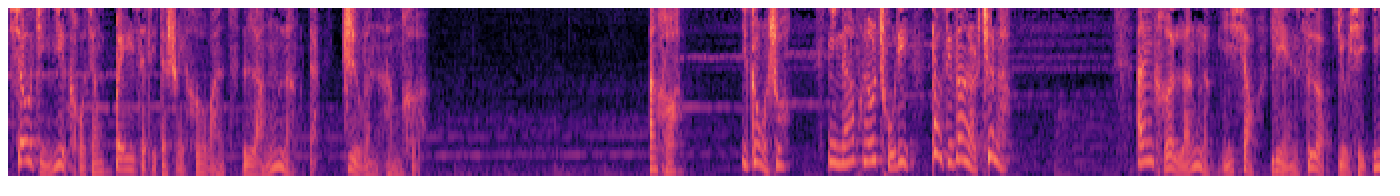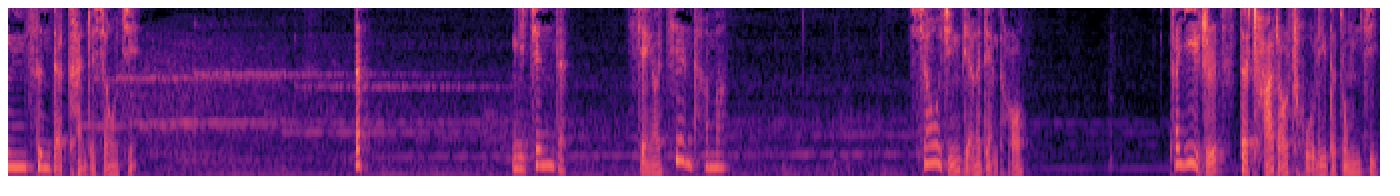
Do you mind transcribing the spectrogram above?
萧瑾一口将杯子里的水喝完，冷冷的质问安和：“安和，你跟我说，你男朋友楚丽到底到哪儿去了？”安和冷冷一笑，脸色有些阴森的看着萧瑾：“你真的想要见他吗？”萧瑾点了点头。他一直在查找楚丽的踪迹。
